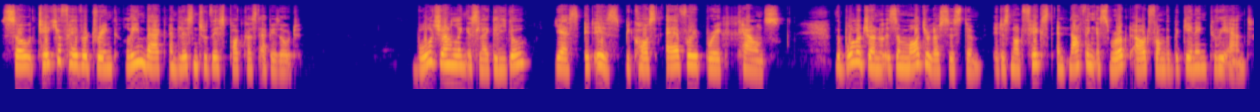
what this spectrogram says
So, take your favorite drink, lean back, and listen to this podcast episode. Bullet journaling is like Lego? Yes, it is, because every brick counts. The bullet journal is a modular system. It is not fixed and nothing is worked out from the beginning to the end.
